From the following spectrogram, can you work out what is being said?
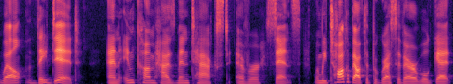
Well, they did. And income has been taxed ever since. When we talk about the progressive era, we'll get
